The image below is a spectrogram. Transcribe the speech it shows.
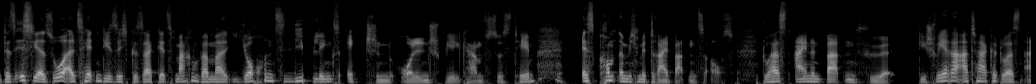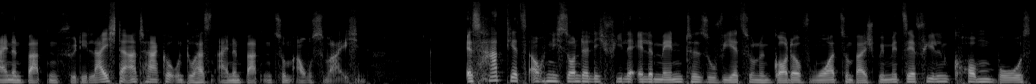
das ist ja so, als hätten die sich gesagt, jetzt machen wir mal Jochens Lieblings-Action-Rollenspiel-Kampfsystem. Es kommt nämlich mit drei Buttons aus. Du hast einen Button für die schwere Attacke, du hast einen Button für die leichte Attacke und du hast einen Button zum Ausweichen. Es hat jetzt auch nicht sonderlich viele Elemente, so wie jetzt so ein God of War zum Beispiel mit sehr vielen Kombos.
